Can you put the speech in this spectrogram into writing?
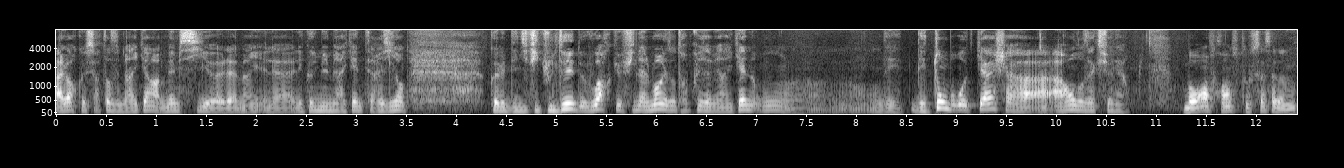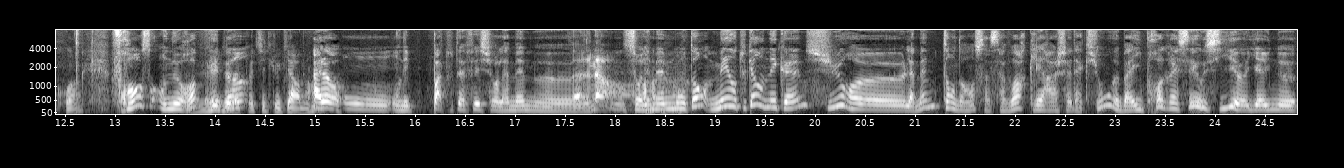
alors que certains Américains, même si euh, l'économie américaine est résiliente, connaissent des difficultés, de voir que finalement les entreprises américaines ont, des, tombereaux de cash à rendre aux actionnaires. Bon, en France, tout ça, ça donne quoi? France, en Europe, Vu eh de la ben, petite lucarne. Alors, on n'est pas tout à fait sur, la même, euh, Euh, sur les mêmes montants, mais en tout cas, on est quand même sur euh, la même tendance, à savoir que les rachats d'actions, euh, bah, ils progressaient aussi. Il y a une,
